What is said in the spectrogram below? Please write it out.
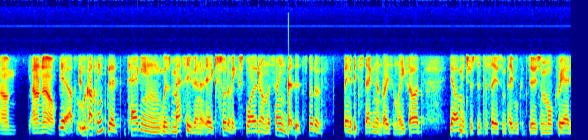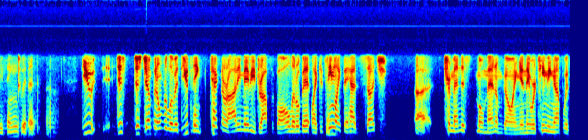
um, I don't know. Yeah, look, I think that tagging was massive and it, sort of exploded on the scene, but it's sort of been a bit stagnant recently. So, I'd, yeah, I'm interested to see if some people could do some more creative things with it. Do you just just jumping over a little bit? Do you think Technorati maybe dropped the ball a little bit? Like it seemed like they had such uh, tremendous momentum going, and they were teaming up with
